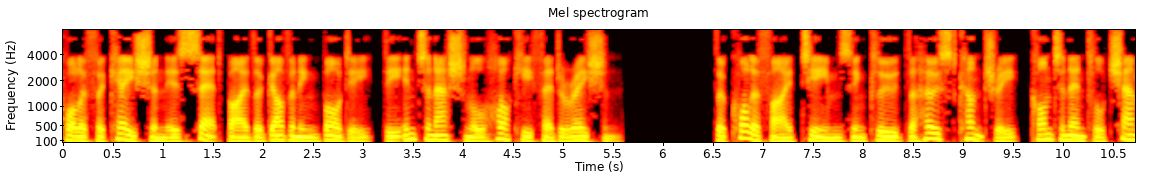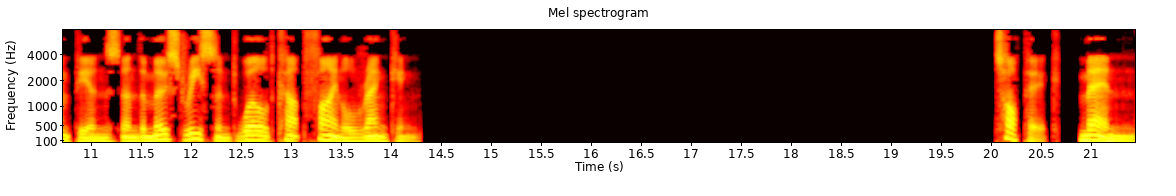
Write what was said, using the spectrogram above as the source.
Qualification is set by the governing body, the International Hockey Federation. The qualified teams include the host country, continental champions and the most recent World Cup final ranking. Men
